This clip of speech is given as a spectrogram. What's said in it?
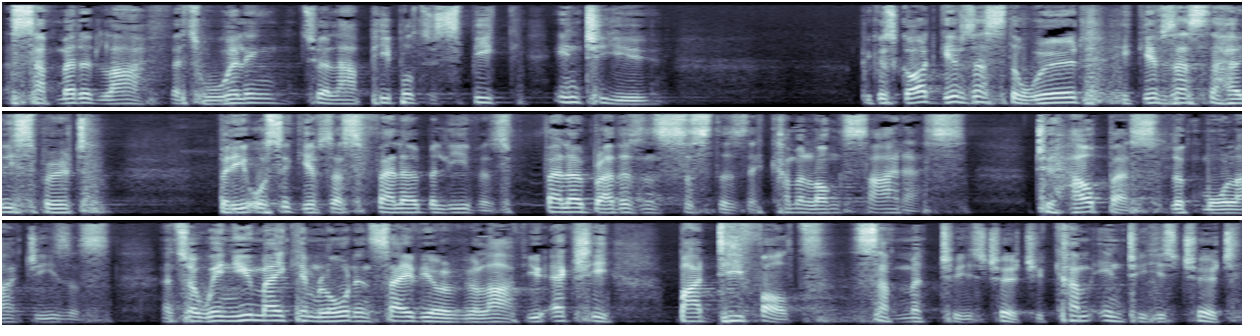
a submitted life that's willing to allow people to speak into you. Because God gives us the Word, He gives us the Holy Spirit, but He also gives us fellow believers, fellow brothers and sisters that come alongside us to help us look more like Jesus. And so when you make Him Lord and Savior of your life, you actually by default submit to his church. You come into his church.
